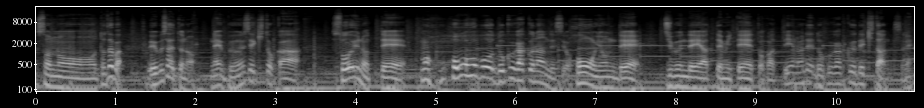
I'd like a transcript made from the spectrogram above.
その例えばウェブサイトの、ね、分析とかそういうのってもうほぼほぼ独学なんですよ。本を読んで自分でやってみてとかっていうので独学できたんですね。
